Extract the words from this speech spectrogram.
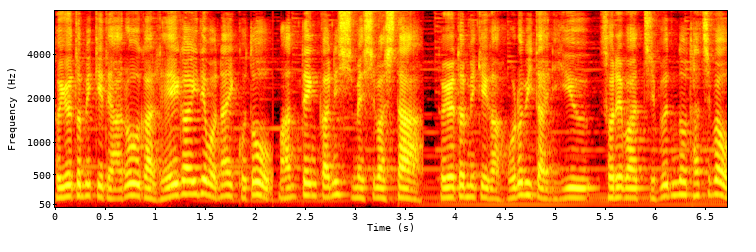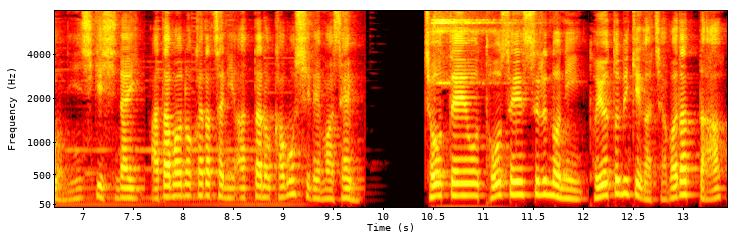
豊臣家であろうが例外ではないことを満点下に示しました。豊臣家が滅びた理由、それは自分の立場を認識しない頭の硬さにあったのかもしれません。朝廷を統制するのに豊臣家が邪魔だった？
